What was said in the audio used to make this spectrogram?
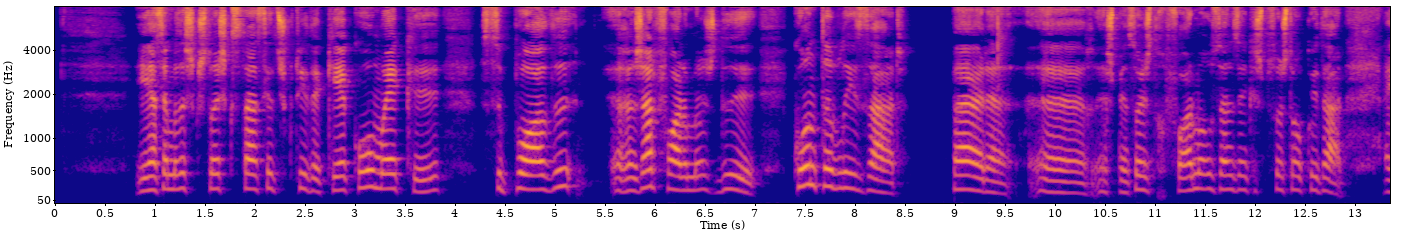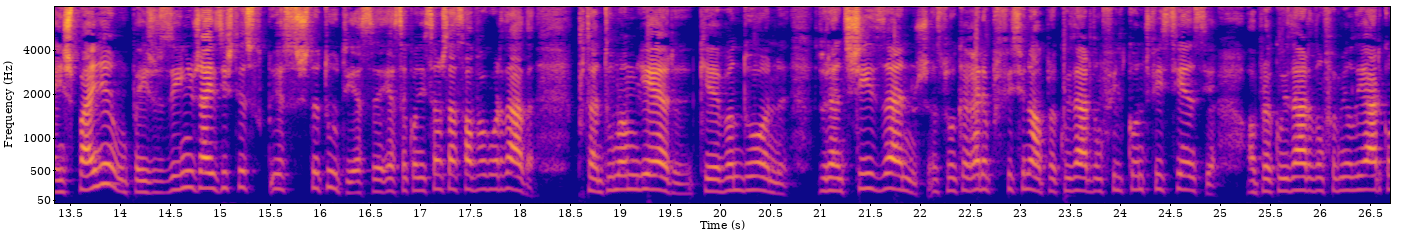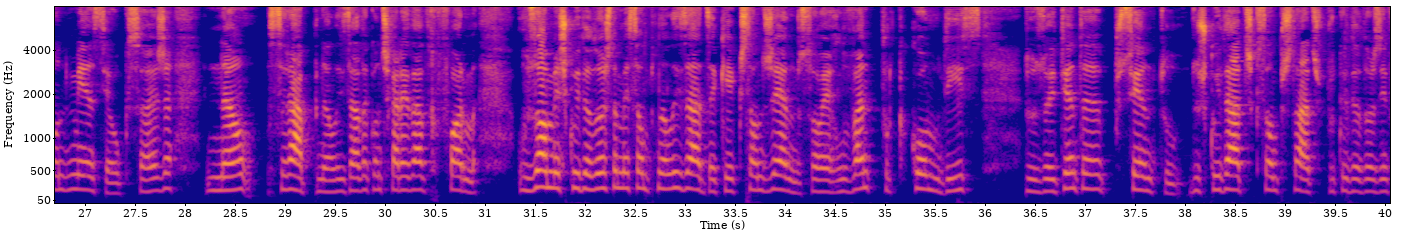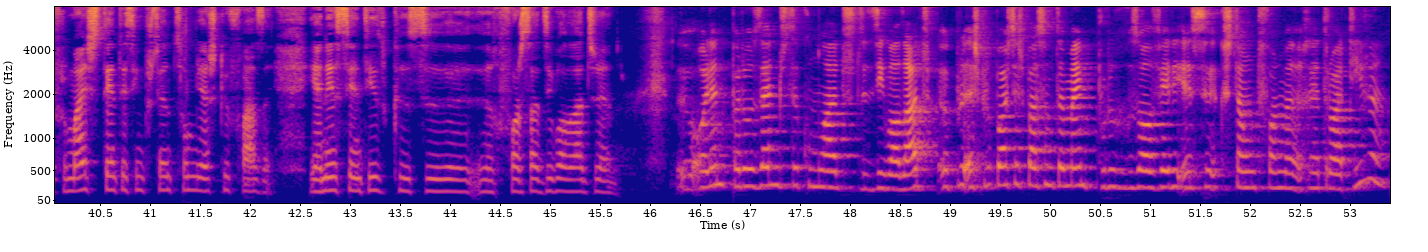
E essa é uma das questões que está a ser discutida, que é como é que se pode arranjar formas de contabilizar para uh, as pensões de reforma os anos em que as pessoas estão a cuidar. Em Espanha, um país vizinho, já existe esse, esse estatuto e essa, essa condição está salvaguardada. Portanto, uma mulher que abandone durante X anos a sua carreira profissional para cuidar de um filho com deficiência ou para cuidar de um familiar com demência, ou o que seja, não será penalizada quando chegar à idade de reforma. Os homens cuidadores também são penalizados. Aqui a questão de género só é relevante porque, como disse, dos 80% dos cuidados que são prestados por cuidadores informais, 75% são mulheres que o fazem. E é nesse sentido que se eh, reforça a desigualdade de género. Olhando para os anos acumulados de desigualdades, as propostas passam também por resolver essa questão de forma retroativa?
